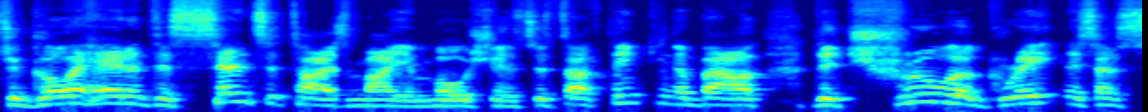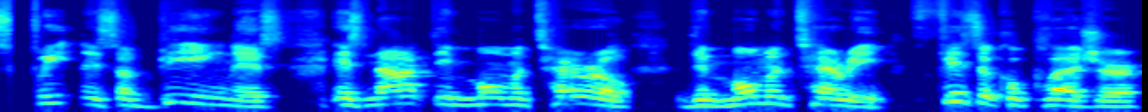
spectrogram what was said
to go ahead and to sensitize my emotions, to start thinking about the truer greatness and sweetness of beingness is not the momentary, the momentary physical pleasure,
